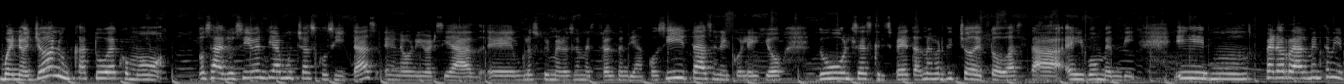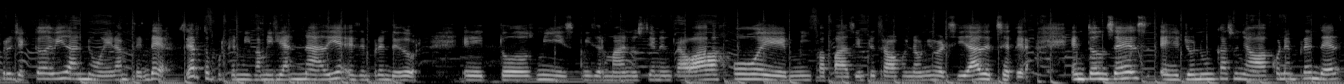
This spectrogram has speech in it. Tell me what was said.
Bueno, yo nunca tuve como o sea, yo sí vendía muchas cositas en la universidad, en los primeros semestres vendía cositas, en el colegio dulces, crispetas, mejor dicho, de todo, hasta Avon vendí. Y, mm, pero realmente mi proyecto de vida no era emprender, ¿cierto? Porque en mi familia nadie es emprendedor. Eh, todos mis, mis hermanos tienen trabajo, eh, mi papá siempre trabajó en la universidad, etc. Entonces, eh, yo nunca soñaba con emprender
